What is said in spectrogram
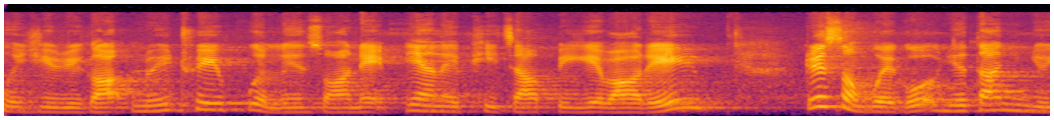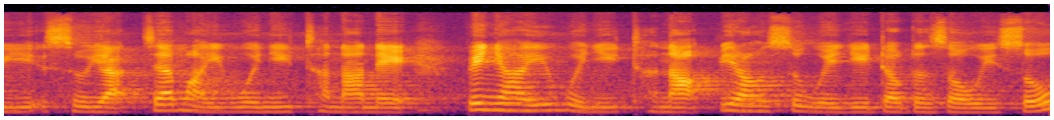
ဝန်ကြီးတွေကနှွေးထွေးပွင့်လင်းစွာနဲ့ပြန်လည်ဖြေကြားပေးခဲ့ပါတယ်။ တွဲဆောင်ပွဲကိုအမျိုးသားညီညွတ်ရေးအစိုးရကျန်းမာရေးဝန်ကြီးဌာနနဲ့ပညာရေးဝန်ကြီးဌာနပြည်ထောင်စုဝန်ကြီးဒေါက်တာဇော်ဝေဆို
